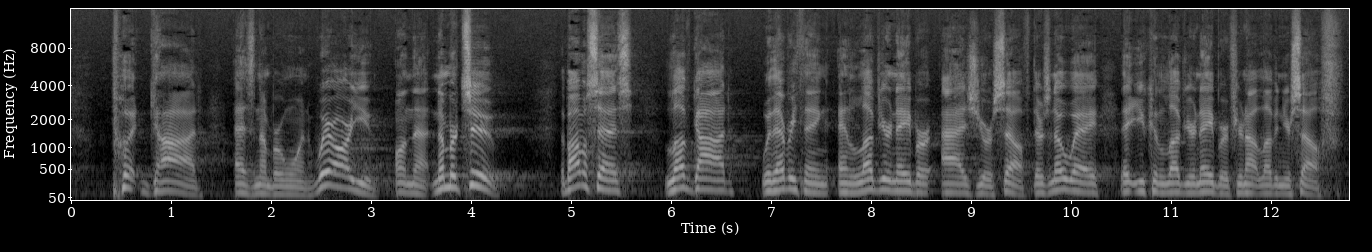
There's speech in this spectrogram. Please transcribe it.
Put God as number one. Where are you on that? Number two, the Bible says, love God with everything and love your neighbor as yourself. There's no way that you can love your neighbor if you're not loving yourself.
